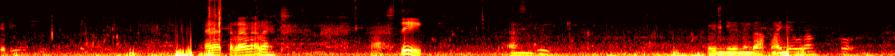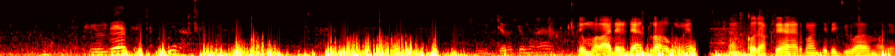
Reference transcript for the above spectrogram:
Jadi sih Ada terlalu lain. Plastik. asli. Kalau jadi nenggak aja orang. Kok. Cuma Itu mau ada dat lah hukumnya yang kodak Herman tidak jual mereka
